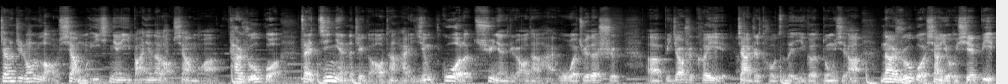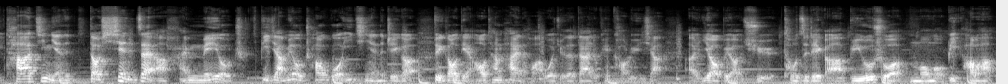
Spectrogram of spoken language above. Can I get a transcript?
像这种老项目，一七年、一八年的老项目啊，它如果在今年的这个 all time high 已经过了去年的这个 all time high，我觉得是呃比较是可以价值投资的一个东西啊。那如果像有一些币，它今年到现在啊还没有。币价没有超过一七年的这个最高点 all time high 的话，我觉得大家就可以考虑一下啊，要不要去投资这个啊？比如说某某币，好不好？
